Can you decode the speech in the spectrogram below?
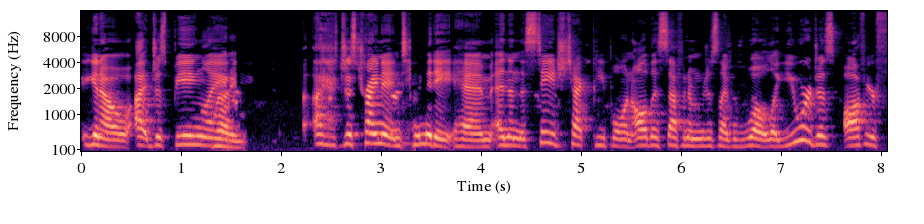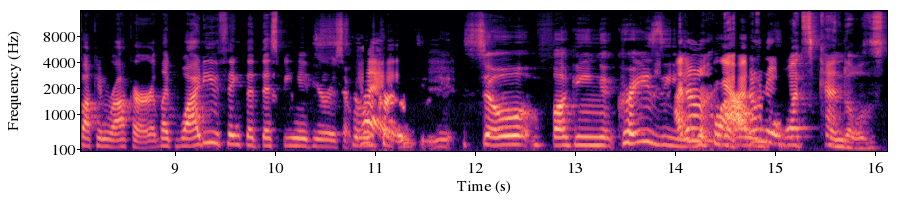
you know, just being like right. Just trying to intimidate him and then the stage tech people and all this stuff and i'm just like whoa like you were just off your fucking rocker like why do you think that this behavior is So okay crazy. So fucking crazy. I don't. Yeah, I don't know what's Kendall's.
